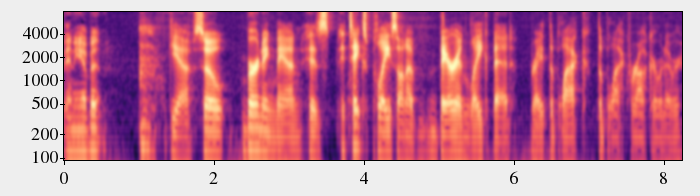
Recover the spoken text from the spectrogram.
any of it. Yeah. So Burning Man is it takes place on a barren lake bed, right? The black the black rock or whatever.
